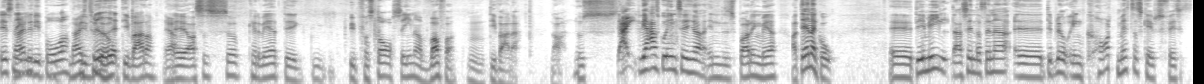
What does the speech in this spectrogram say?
det er sådan en dejligt. vi bruger. Nice vi ved, know. at de var der. Ja. Øh, og så, så kan det være, at det, vi forstår senere, hvorfor Hmm. mm. de var der. Nå, nu... Nej, vi har sgu en til her, en spotting mere, og den er god. Øh, det er Emil, der har sendt os den her. Øh, det blev en kort mesterskabsfest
